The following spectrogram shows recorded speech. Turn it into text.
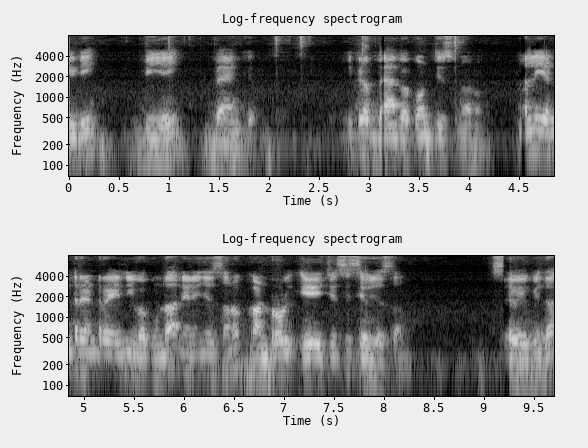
ఐడి బిఐ బ్యాంక్ ఇక్కడ బ్యాంక్ అకౌంట్ తీసుకున్నాను. మళ్ళీ ఎంటర్ ఎంటర్ అయ్యి ఇవ్వకుండా నేను ఏం చేస్తాను? కంట్రోల్ ఏ ఇచ్చేసి సేవ్ చేస్తాను. సేవ్ అయిపోయిందా?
